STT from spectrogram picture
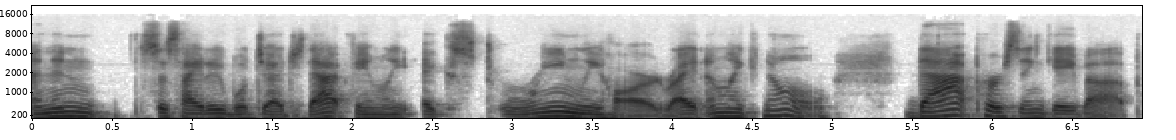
and then society will judge that family extremely hard, right? I'm like, no, that person gave up.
